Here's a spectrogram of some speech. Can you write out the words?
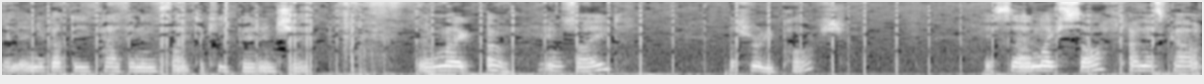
And then you've got the padding inside to keep it in shape. And my, oh, inside, that's really posh. It's uh, nice soft and it's got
